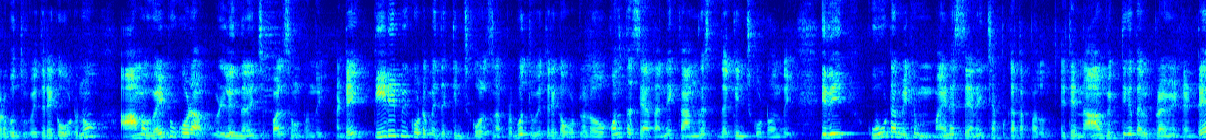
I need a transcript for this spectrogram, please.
ప్రభుత్వ వ్యతిరేక ఓటును ఆమె వైపు కూడా వెళ్ళిందని చెప్పాల్సి ఉంటుంది. అంటే టీడీపీ కూటమి దక్కించుకోవాల్సిన ప్రభుత్వ వ్యతిరేక ఓట్లలో కొంత శాతాన్ని కాంగ్రెస్ దక్కించుకుంటోంది. ఇది కూటమికి మైనస్ అని చెప్పక తప్పదు. అయితే నా వ్యక్తిగత అభిప్రాయం ఏంటంటే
